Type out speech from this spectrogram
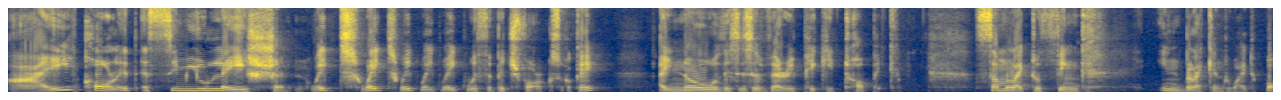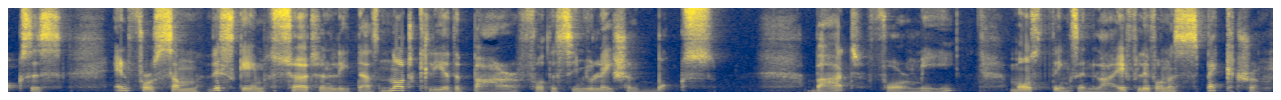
I call it a simulation. Wait, wait, wait, wait, wait with the pitchforks, okay? I know this is a very picky topic. Some like to think in black and white boxes, and for some, this game certainly does not clear the bar for the simulation box. But for me, most things in life live on a spectrum,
